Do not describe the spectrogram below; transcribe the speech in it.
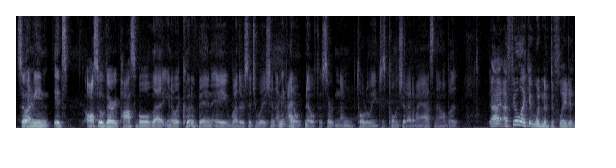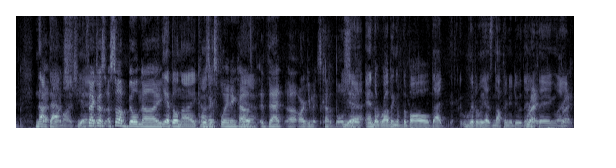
So I mean, it's also very possible that you know it could have been a weather situation. I mean, I don't know for certain. I'm totally just pulling shit out of my ass now, but I, I feel like it wouldn't have deflated Not that much, yeah, in fact, I yeah. s- I, saw Bill Nye yeah, Bill Nye kind was of explaining how yeah. that uh, argument's kind of bullshit. Yeah, and the rubbing of the ball that literally has nothing to do with Right. anything. Like, right.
